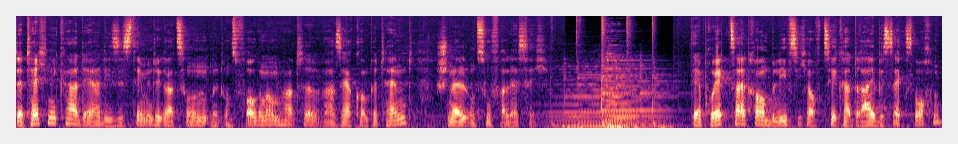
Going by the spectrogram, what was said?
Der Techniker, der die Systemintegration mit uns vorgenommen hatte, war sehr kompetent, schnell und zuverlässig. Der Projektzeitraum belief sich auf ca. drei bis sechs Wochen.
